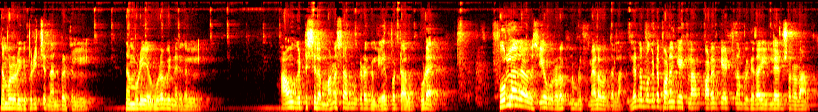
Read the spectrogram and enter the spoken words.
நம்மளுடைய பிடித்த நண்பர்கள் நம்முடைய உறவினர்கள் அவங்ககிட்ட சில மனசங்கடங்கள் ஏற்பட்டாலும் கூட பொருளாதார விஷயம் ஓரளவுக்கு நம்மளுக்கு மேலே வந்துடலாம். இல்லை நம்மக்கிட்ட பணம் கேட்கலாம் பணம் கேட்டு நம்மளுக்கு எதாவது இல்லைன்னு சொல்லலாம்.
